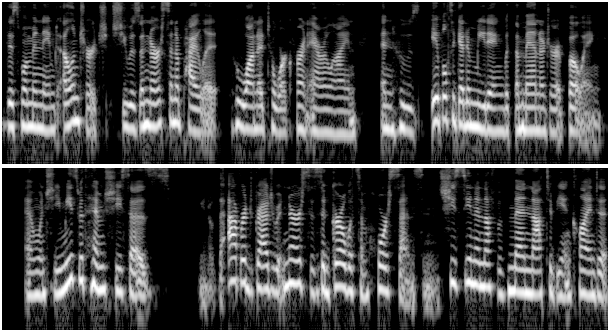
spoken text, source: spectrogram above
this woman named Ellen Church. She was a nurse and a pilot who wanted to work for an airline and who's able to get a meeting with the manager at Boeing. And when she meets with him, she says, you know, the average graduate nurse is a girl with some horse sense, and she's seen enough of men not to be inclined to,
